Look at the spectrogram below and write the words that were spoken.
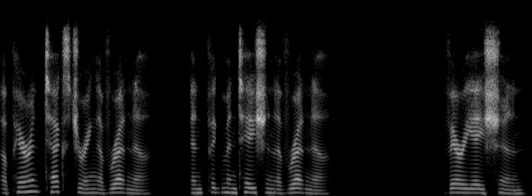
apparent texturing of retina, and pigmentation of retina. Variation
